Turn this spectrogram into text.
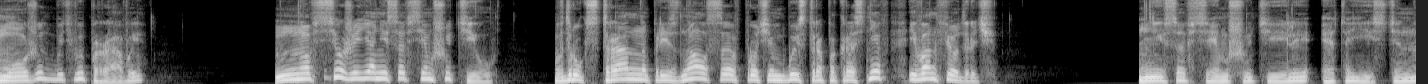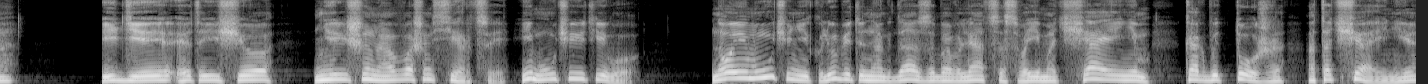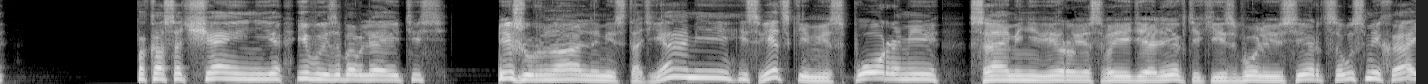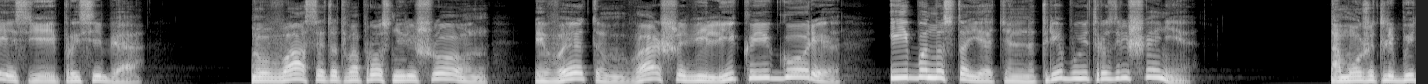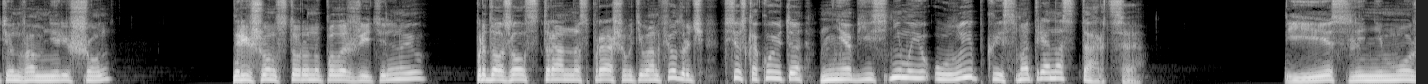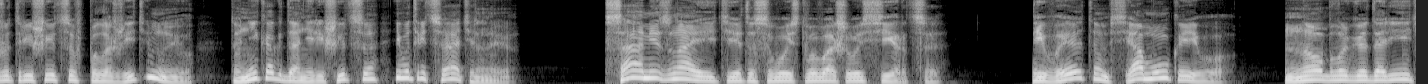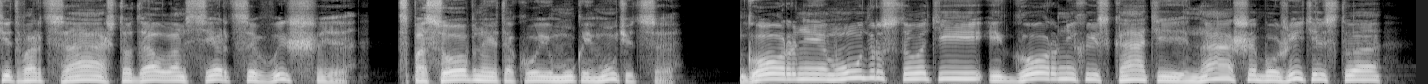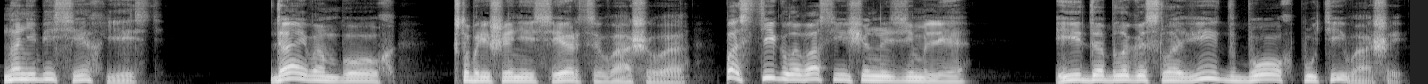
Может быть, вы правы. Но все же я не совсем шутил. Вдруг странно признался, впрочем, быстро покраснев, Иван Федорович. Не совсем шутили, это истинно. Идея эта еще не решена в вашем сердце и мучает его. Но и мученик любит иногда забавляться своим отчаянием, как бы тоже от отчаяния. Пока с отчаяния и вы забавляетесь, и журнальными статьями, и светскими спорами, сами не веруя своей диалектике и с болью сердца, усмехаясь ей про себя. Но в вас этот вопрос не решен, и в этом ваше великое горе, ибо настоятельно требует разрешения. А может ли быть он вам не решен? Решен в сторону положительную? Продолжал странно спрашивать Иван Федорович, все с какой-то необъяснимой улыбкой, смотря на старца. Если не может решиться в положительную, то никогда не решится и в отрицательную. Сами знаете это свойство вашего сердца. И в этом вся мука его. Но благодарите Творца, что дал вам сердце высшее, способное такой мукой мучиться. Горнее мудрствовать и горних искать и наше божительство на небесех есть. Дай вам Бог, чтобы решение сердца вашего постигло вас еще на земле, и да благословит Бог пути ваши.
